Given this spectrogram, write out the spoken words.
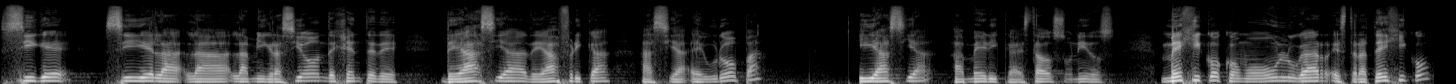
Sigue, sigue la, migración de gente de, de Asia, de África, hacia Europa y hacia América, Estados Unidos. México como un lugar estratégico,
